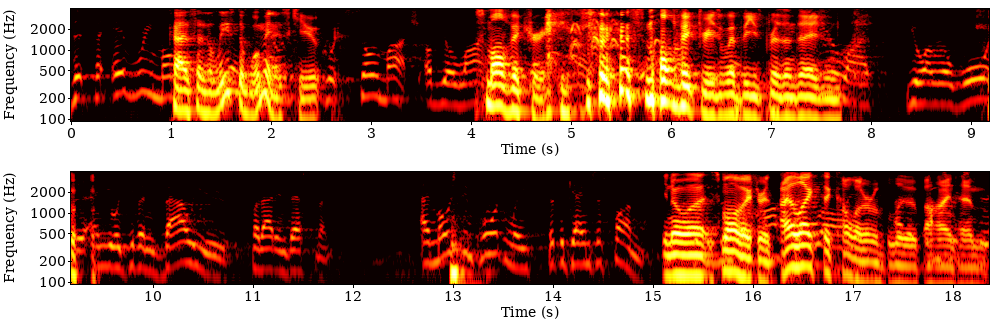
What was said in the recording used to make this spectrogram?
That for every moment Guy says, "At least the you woman is cute." so much of your life Small victories. Small victories with these presentations. you are rewarded and you are given value for that investment. And most importantly, that the games are fun. You know what? Small victory. I like the color of blue behind him.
